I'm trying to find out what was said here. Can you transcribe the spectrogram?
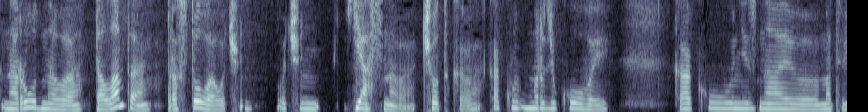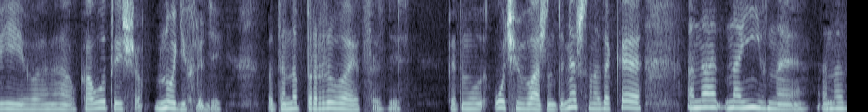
народного таланта, простого очень, очень ясного, четкого, как у Мордюковой, как у, не знаю, Матвеева, у кого-то еще, многих людей. Вот она прорывается здесь. Поэтому очень важно для меня, что она такая, она наивная, она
